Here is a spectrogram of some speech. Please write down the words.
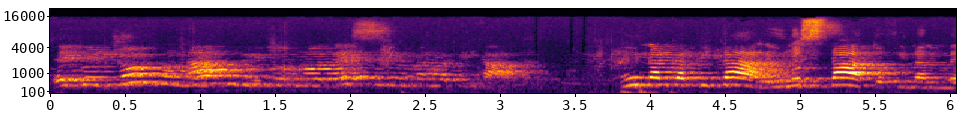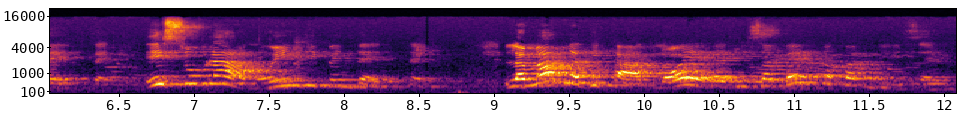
E quel giorno Napoli tornò ad essere una capitale. Una capitale, uno Stato finalmente, e sovrano e indipendente. La mamma di Carlo era Elisabetta Farnese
